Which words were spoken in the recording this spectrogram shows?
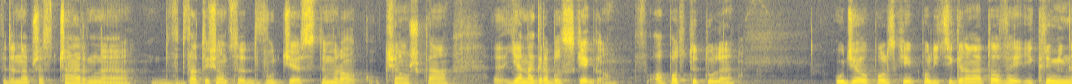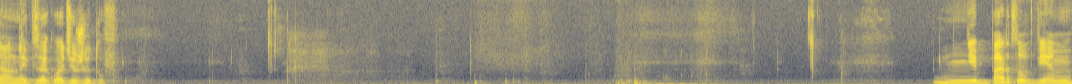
wydana przez Czarne w 2020 roku. Książka Jana Grabowskiego o podtytule Udział polskiej policji granatowej i kryminalnej w zagładzie Żydów. nie bardzo wiem,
